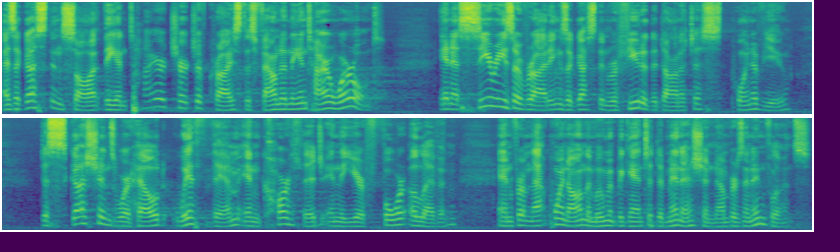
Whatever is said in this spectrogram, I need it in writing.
As Augustine saw it, the entire Church of Christ is found in the entire world. In a series of writings, Augustine refuted the Donatist point of view Discussions were held with them in Carthage in the year 411, and from that point on, the movement began to diminish in numbers and influence.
